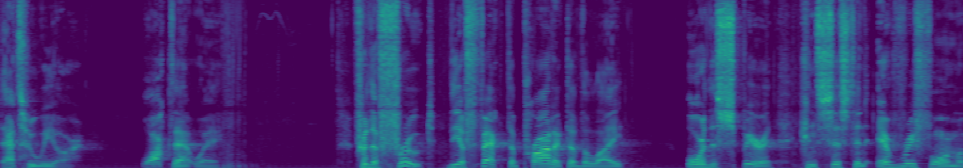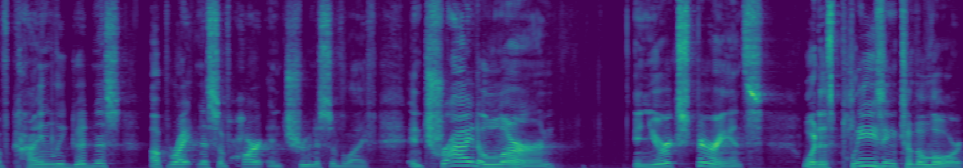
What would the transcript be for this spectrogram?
That's who we are. Walk that way. For the fruit, the effect, the product of the light or the Spirit consists in every form of kindly goodness, uprightness of heart, and trueness of life. And try to learn in your experience what is pleasing to the Lord.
